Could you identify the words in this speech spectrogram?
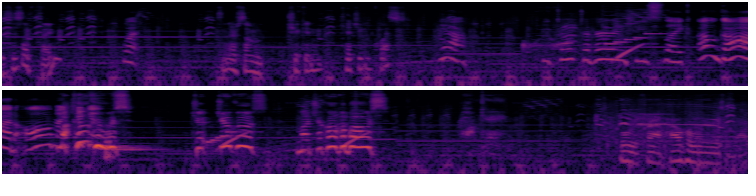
is this a thing? What? Isn't there some chicken catching quest? Yeah. You talk to her and she's like, "Oh God, all my my chickens." Ch- chukus! My chocobos! Wrong game. Holy crap, how hilarious would that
